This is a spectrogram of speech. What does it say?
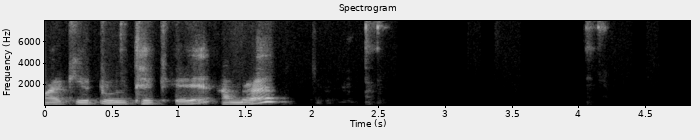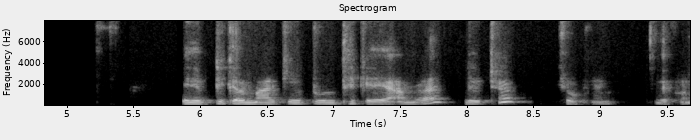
মার্কিউ টুল থেকে আমরা ইলেকট্রিক্যাল মার্কিউ টুল থেকে আমরা দুইটা চোখ নেব। দেখুন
